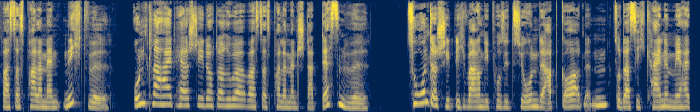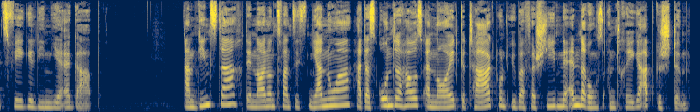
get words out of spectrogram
was das Parlament nicht will. Unklarheit herrscht jedoch darüber, was das Parlament stattdessen will. Zu unterschiedlich waren die Positionen der Abgeordneten, sodass sich keine mehrheitsfähige Linie ergab. Am Dienstag, den 29. Januar, hat das Unterhaus erneut getagt und über verschiedene Änderungsanträge abgestimmt.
